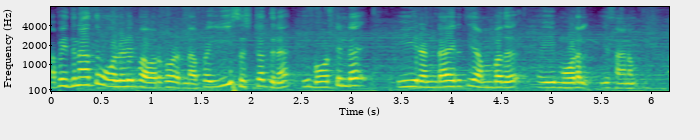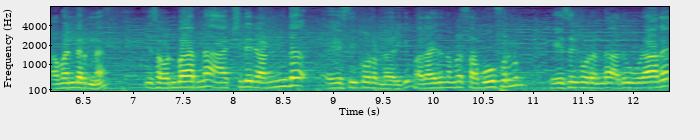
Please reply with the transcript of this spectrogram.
അപ്പോൾ ഇതിനകത്തും ഓൾറെഡി ഒരു പവർ കോഡ് ഉണ്ട്. അപ്പോൾ ഈ സിസ്റ്റത്തിന് ഈ ബോട്ടിന്റെ ഈ രണ്ടായിരത്തി അമ്പത് ഈ മോഡൽ ഈ സാധനം അവൻഡറിന് ഈ സൗണ്ട് ബാറിന് ആക്ച്വലി രണ്ട് എ സി കോഡ് ഉണ്ടായിരിക്കും. അതായത് നമ്മുടെ സബൂഫറിലും എ സി കോഡ് ഉണ്ട്. അതുകൂടാതെ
